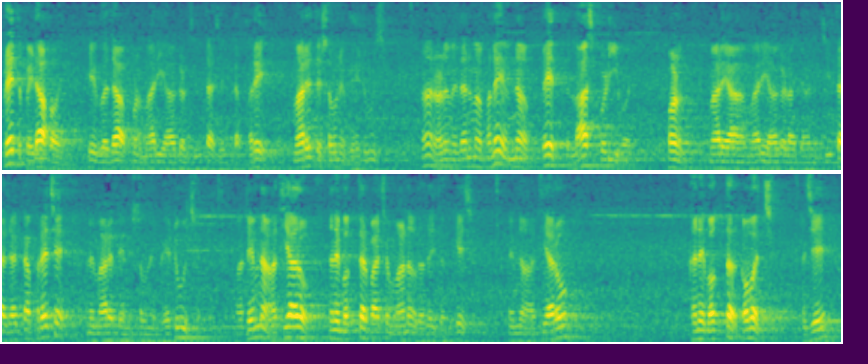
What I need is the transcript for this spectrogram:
પ્રેત પડ્યા હોય, એ બધા પણ મારી આગળ જીવતા જીવતા ફરે, મારે તે સૌને ભેટવું છે. હા રણ મેદાનમાં ભલે એમના પ્રેત લાશ પડી હોય, પણ મારે આ, મારી આગળ આ જાણે જીવતા જાગતા ફરે છે અને મારે તેને સૌને ભેટવું છે. તેમના હથિયારો અને બખ્તર પાછળ માનવ હૃદય ધમકે છે. એમના હથિયારો અને બખ્તર કવચ જે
